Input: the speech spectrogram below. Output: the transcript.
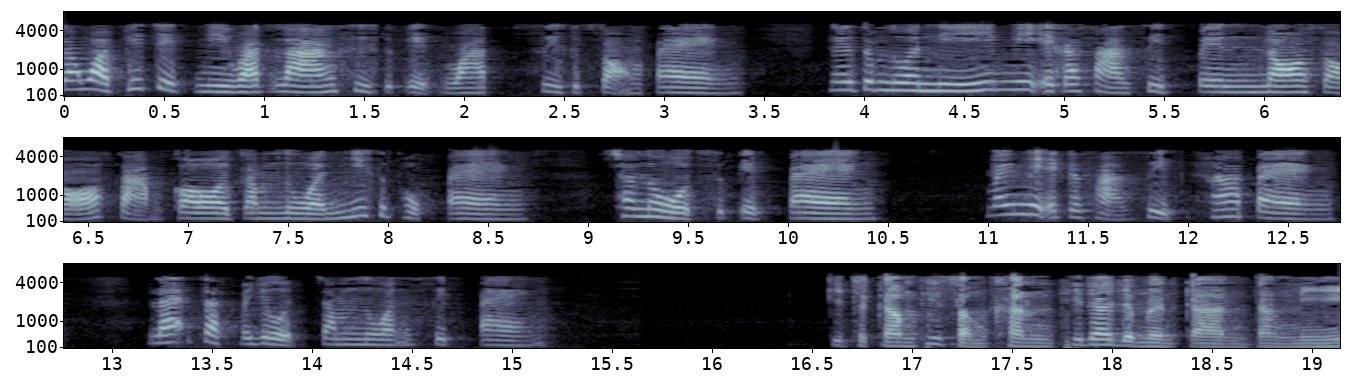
จังหวัดพิจิตรมีวัดล้าง 41 วัด 42 แปลง ในจำนวนนี้มีเอกสารสิทธิ์เป็นนส3กจำนวน 26 แปลง โฉนด 11 แปลง ไม่มีเอกสารสิทธิ์ 5 แปลง และจัดประโยชน์จำนวน 10 แปลง กิจกรรมที่สำคัญที่ได้ดำเนินการดังนี้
